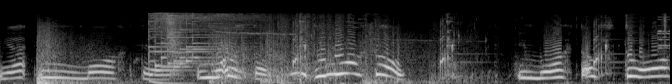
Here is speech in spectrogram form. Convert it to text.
Меня иммортал. Иммортал. Иммортал. Иммортал что?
